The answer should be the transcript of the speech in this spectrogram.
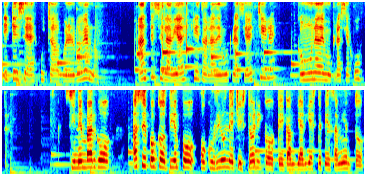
y que sea escuchado por el gobierno. Antes se le había descrito a la democracia de Chile como una democracia justa. Sin embargo, hace poco tiempo ocurrió un hecho histórico que cambiaría este pensamiento,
